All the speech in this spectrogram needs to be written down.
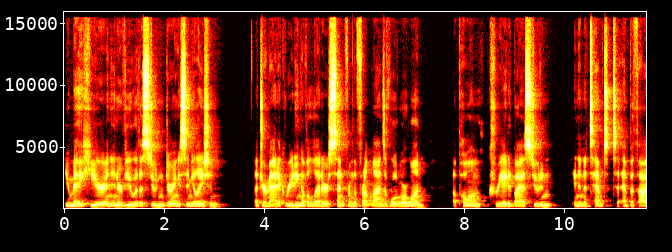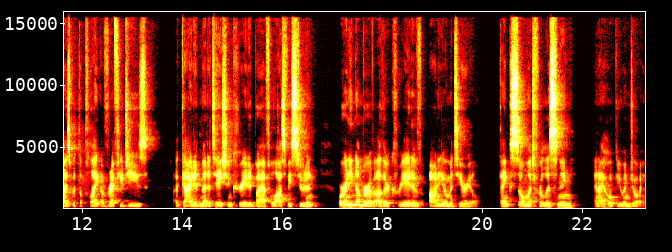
You may hear an interview with a student during a simulation, a dramatic reading of a letter sent from the front lines of World War I, a poem created by a student in an attempt to empathize with the plight of refugees, a guided meditation created by a philosophy student, or any number of other creative audio material. Thanks so much for listening, and I hope you enjoy.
